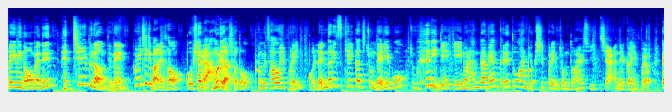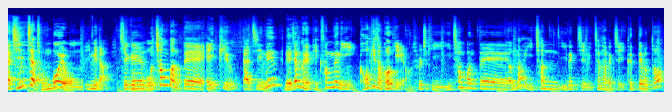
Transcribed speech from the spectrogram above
프레임이 나오면은 배틀그라운드는 솔직히 말해서 옵션을 아무리 낮춰도 평균 4, 50프레임 뭐 렌더링 스케일까지 좀 내리고 좀 흐리게 게임을 한다면 그래도 한 60프레임 정도 할 수 있지 않을까 싶어요. 그러니까 진짜 존버용입니다. 지금 5000번대 APU까지는 내장 그래픽 성능이 거기서 거기에요. 솔직히 2000번대였나? 2200G, 2400G 그때부터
